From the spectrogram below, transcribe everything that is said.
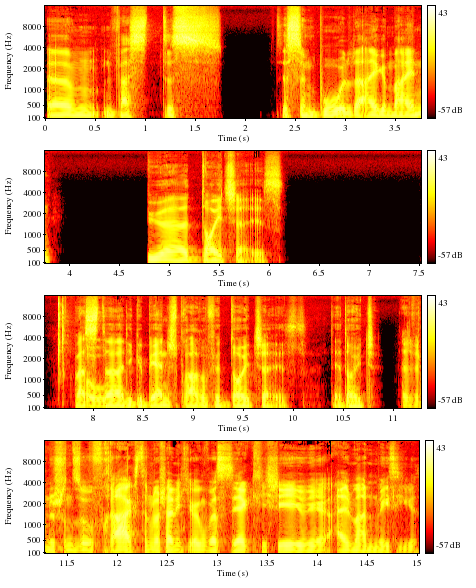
ähm, was das, das Symbol oder allgemein für Deutscher ist. Was oh. da die Gebärdensprache für Deutscher ist. Der Deutsche. Also wenn du schon so fragst, dann wahrscheinlich irgendwas sehr Klischee-Allmann-mäßiges.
